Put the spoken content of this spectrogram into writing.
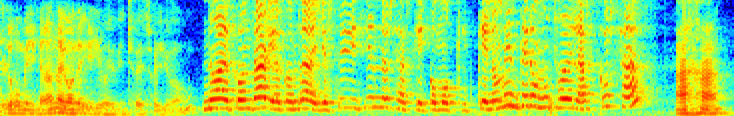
luego me dicen, anda, y digo, ¿he dicho eso yo? No, al contrario, al contrario. Yo estoy diciendo, o sea, es que como que, que no me entero mucho de las cosas Ajá.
